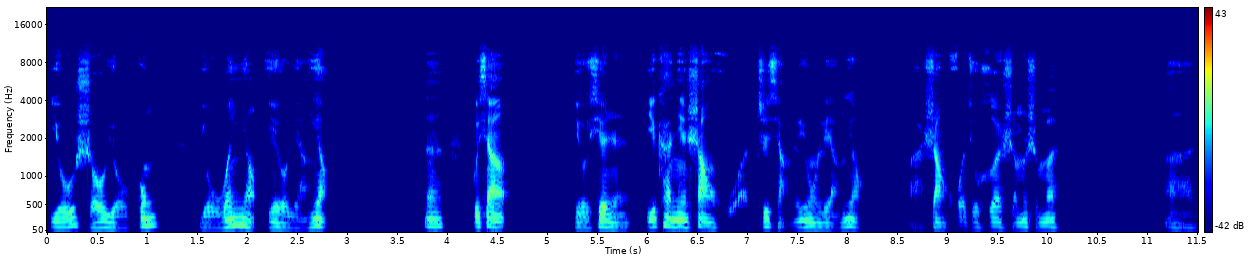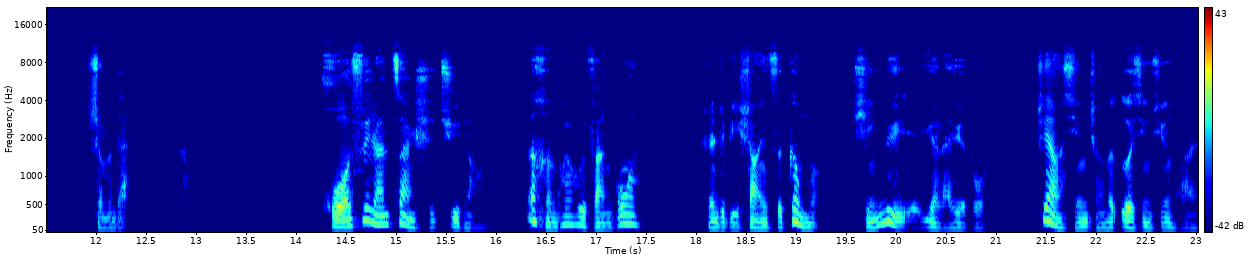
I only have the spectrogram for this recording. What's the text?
有守有攻，有温药也有凉药。那不像有些人一看见上火，只想着用凉药啊，上火就喝什么什么啊什么的。火虽然暂时去掉了，那很快会反攻啊，甚至比上一次更猛，频率也越来越多。这样形成的恶性循环，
